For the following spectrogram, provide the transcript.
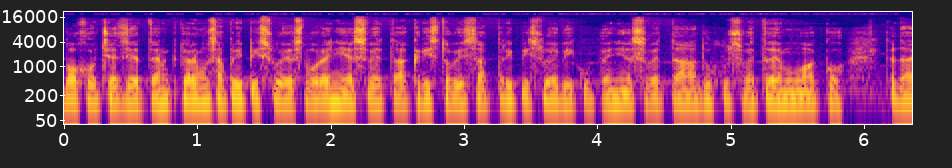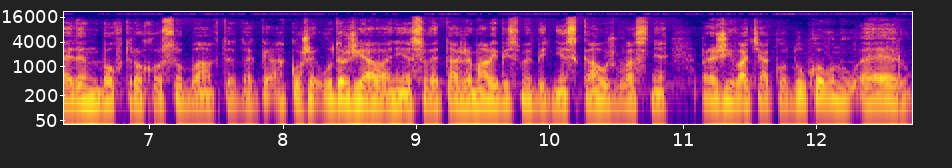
Boh Otec je ten, ktorému sa pripisuje stvorenie sveta, Kristovi sa pripisuje vykúpenie sveta, Duchu Svetému ako teda jeden Boh v troch osobách, teda akože udržiavanie sveta, že mali by sme byť dneska už vlastne prežívať ako duchovnú éru,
